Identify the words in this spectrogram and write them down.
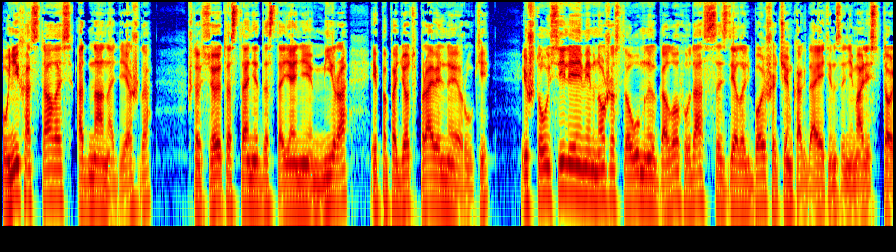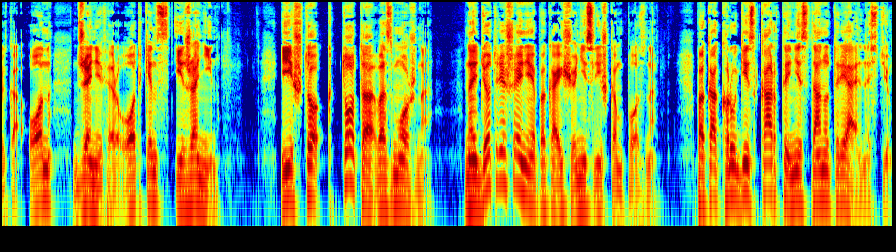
У них осталась одна надежда, что все это станет достоянием мира и попадет в правильные руки, и что усилиями множества умных голов удастся сделать больше, чем когда этим занимались только он, Дженнифер Уоткинс и Жанин и что кто-то, возможно, найдет решение, пока еще не слишком поздно, пока круги с карты не станут реальностью.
